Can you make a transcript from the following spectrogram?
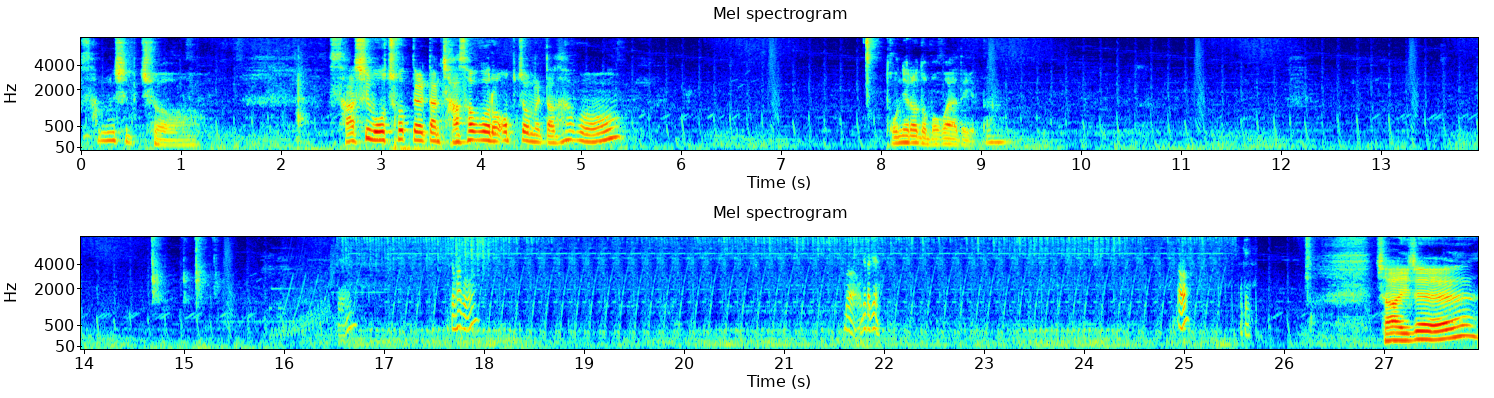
(30초) 45초 때 일단 자석으로 업좀 일단 하고 돈이라도 먹어야 되겠다. 자 이제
